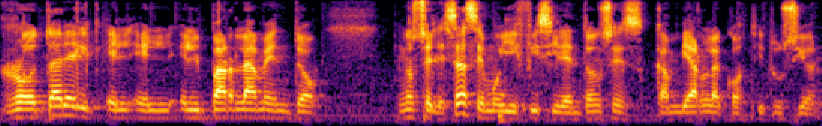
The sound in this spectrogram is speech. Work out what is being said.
rotar el, el- el- el Parlamento, no se les hace muy difícil entonces cambiar la constitución.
